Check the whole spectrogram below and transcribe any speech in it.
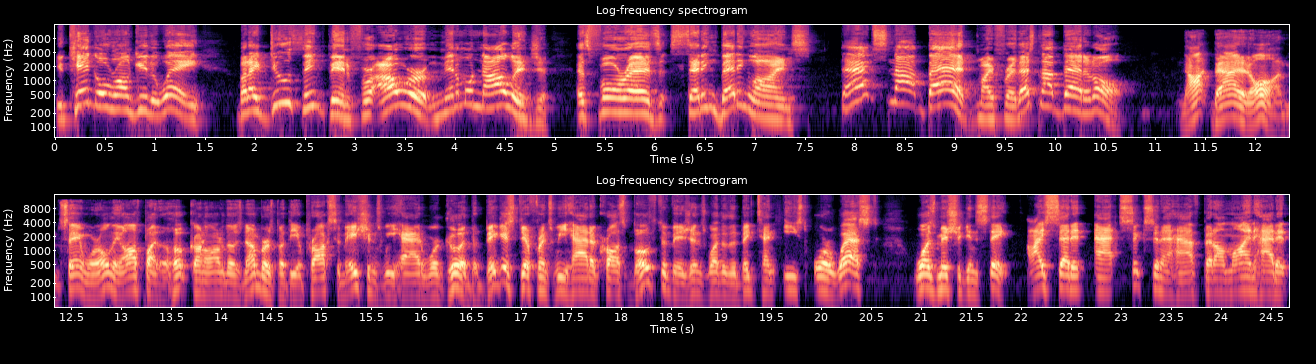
You can't go wrong either way. But I do think, Ben, for our minimal knowledge as far as setting betting lines, that's not bad, my friend. That's not bad at all. Not bad at all. I'm saying we're only off by the hook on a lot of those numbers, but the approximations we had were good. The biggest difference we had across both divisions, whether the Big Ten East or West, was Michigan State. I set it at six and a half. Bet Online had it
